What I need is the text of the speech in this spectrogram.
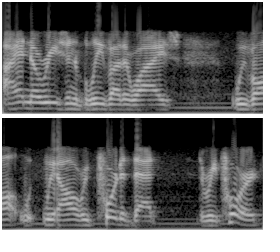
I had no reason to believe otherwise we've all we all reported that the report,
